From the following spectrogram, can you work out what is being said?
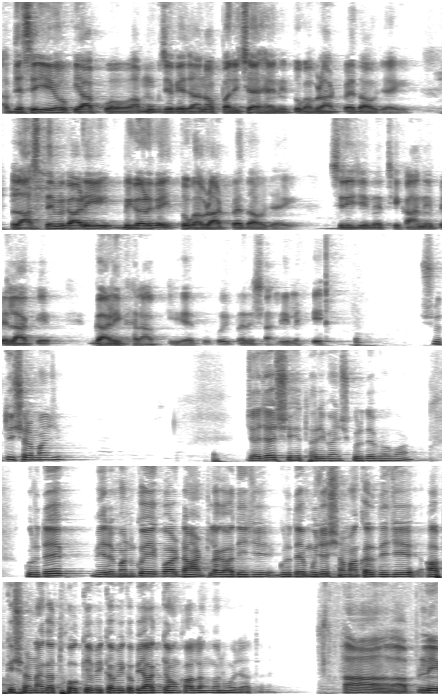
अब जैसे ये हो कि आपको अमुक जगह जाना परिचय है नहीं तो घबराहट पैदा हो जाएगी। रास्ते में गाड़ी बिगड़ गई तो घबराहट पैदा हो जाएगी। श्री जी ने ठिकाने पे लाके गाड़ी खराब की है तो कोई परेशानी नहीं। श्रुति शर्मा जी। जय जय श्री हरिवंश, गुरुदेव भगवान। गुरुदेव, मेरे मन को एक बार डांट लगा दीजिए। गुरुदेव, मुझे क्षमा कर दीजिए। आपकी शरणागत होके भी कभी कभी आज्ञाओं का उल्लंघन हो जाता है। हाँ अपने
